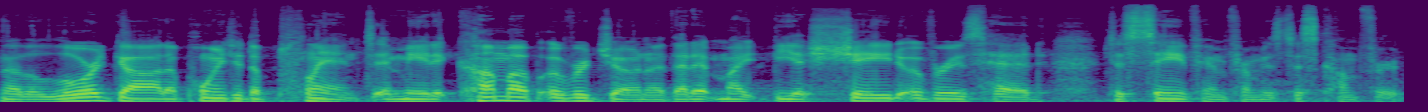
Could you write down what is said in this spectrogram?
Now the Lord God appointed a plant and made it come up over Jonah that it might be a shade over his head to save him from his discomfort.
